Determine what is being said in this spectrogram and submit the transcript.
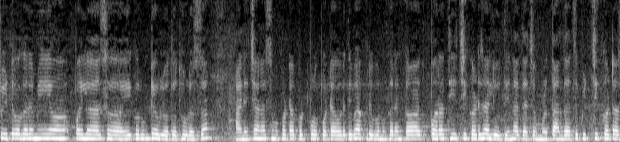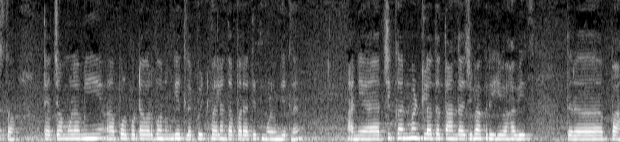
पीठ वगैरे मी पहिलं असं हे करून ठेवलं होतं थोडंसं. आणि छान असं मग पटापट पोळपटावरती भाकरी बनवून कारण का परत ही चिकट झाली होती ना त्याच्यामुळे तांदळाचं पीठ चिकट असतं. त्याच्यामुळं मी अं, पोळपटावर बनवून घेतलं. पीठ पहिल्यांदा परातीत मळून घेतलं. आणि चिकन म्हटलं तर तांदळाची भाकरी ही हवीच. तर पा.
